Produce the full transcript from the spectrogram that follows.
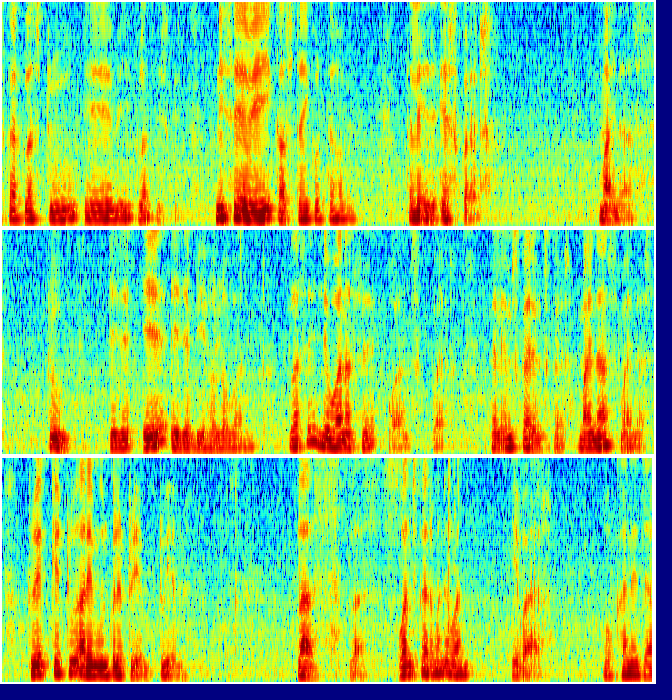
Square plus two A B plus B square. নিচে এই কাজটাই করতে হবে। তাহলে এই যে এ স্কোয়ার মাইনাস টু এই যে এ, এই যে বি হলো ওয়ান প্লাস এই যে ওয়ান আছে ওয়ান স্কোয়ার। তাহলে M square M square, minus minus. Two কে টু আর এম গুণ করলে two M two M. Plus plus one square মানে ওয়ান। এবার, ওখানে যা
